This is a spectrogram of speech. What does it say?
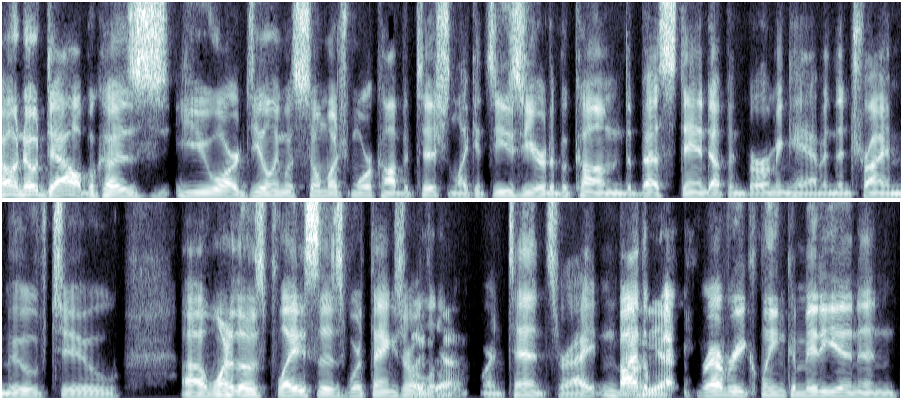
Oh, no doubt, because you are dealing with so much more competition. Like it's easier to become the best stand up in Birmingham and then try and move to uh, one of those places where things are a oh, little yeah. bit more intense, right? And by oh, the yeah. way, for every clean comedian in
